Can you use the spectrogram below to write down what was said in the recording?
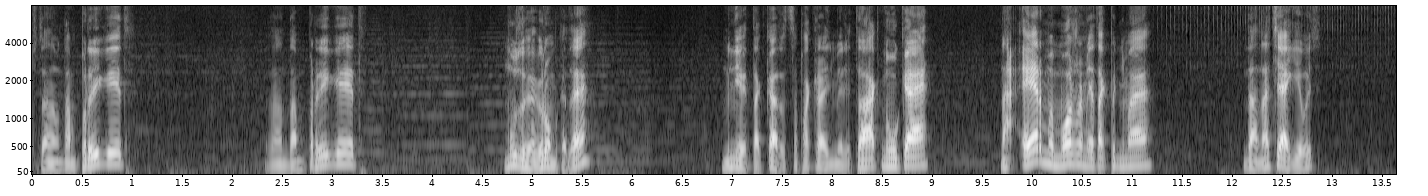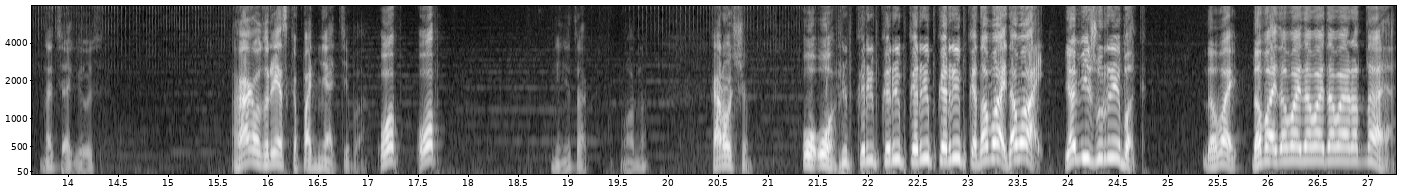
Что-то оно там прыгает. Она там прыгает. Музыка громко, да? Мне так кажется, по крайней мере. Так, ну-ка. На R мы можем, я так понимаю. Да, натягивать. Натягивать. А как вот резко поднять, типа? Оп, оп. Не, не так. Ладно. Короче. О, о, рыбка, рыбка, рыбка, рыбка, рыбка. Давай, давай. Я вижу рыбок. Давай, давай, давай, давай, давай, родная.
